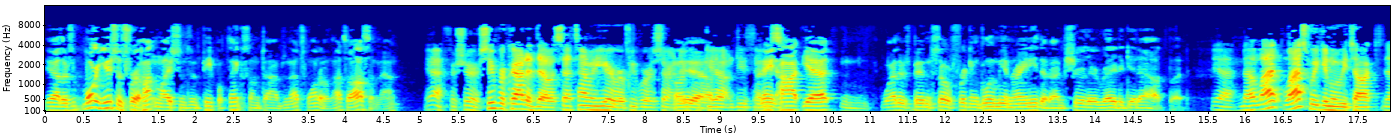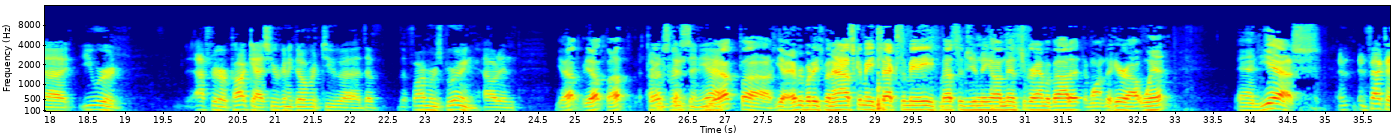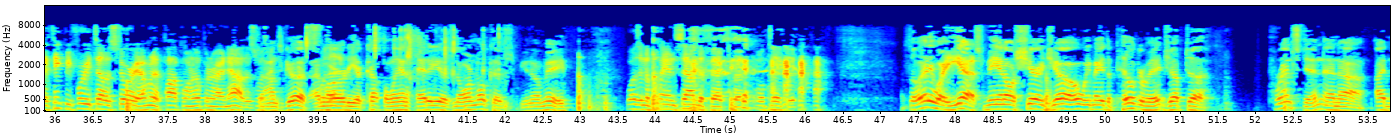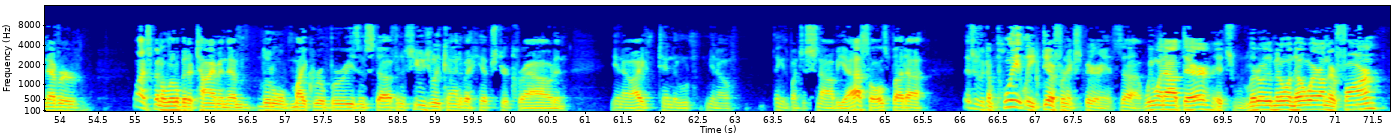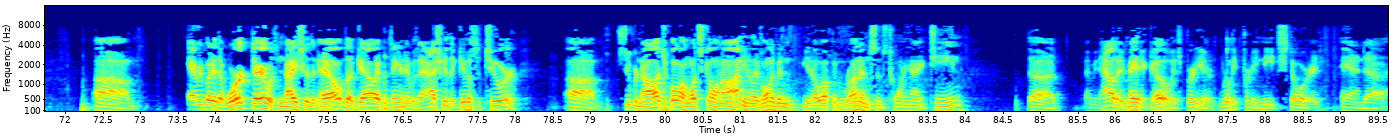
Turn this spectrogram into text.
Yeah, there's more uses for a hunting license than people think sometimes, and that's one of them. That's awesome, man. Yeah, for sure. Super crowded though. It's that time of year where people are starting Oh, to yeah. get out and do things. It ain't hot yet, and weather's been so friggin' gloomy and rainy that I'm sure they're ready to get out. But Yeah. Now, last weekend when we talked, uh, you were after our podcast. You were going to go over to uh, the the Farmers Brewing out in. yep, yep, up. Princeton. Princeton, yeah. Yep. Uh, yeah, everybody's been asking me, texting me, messaging me on Instagram about it, and wanting to hear how it went. And yes, In, fact, I think before you tell the story, I'm going to pop one open right now. This sounds good. I'm already a couple in ahead of you as normal because you know me. wasn't a planned sound effect, but we'll take it. So anyway, yes, me and old Sherry Joe, we made the pilgrimage up to Princeton, and uh, I'd never. Well, I'd spent a little bit of time in them little microbreweries and stuff, and it's usually kind of a hipster crowd, and you know, I tend to, you know, think it's a bunch of snobby assholes, but uh, this was a completely different experience. Uh, we went out there; it's literally the middle of nowhere on their farm. Um, everybody that worked there was nicer than hell. The gal, I think her name was Ashley, that gave us the tour. Um, super knowledgeable on what's going on. You know, they've only been you know up and running since 2019. The, I mean, how they made it go is pretty a really pretty neat story, and uh,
